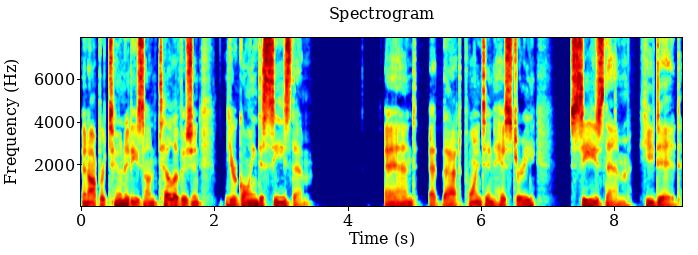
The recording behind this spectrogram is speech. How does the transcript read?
and opportunities on television, you're going to seize them. And at that point in history, seize them he did.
